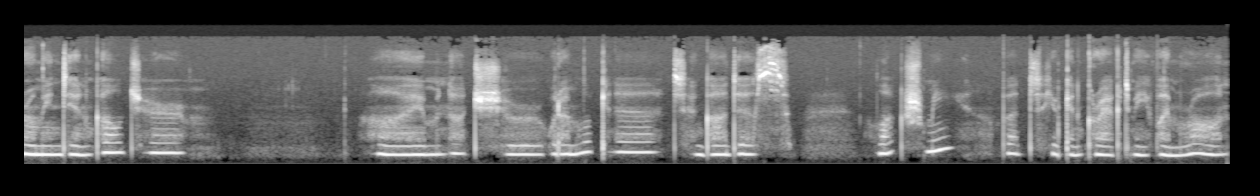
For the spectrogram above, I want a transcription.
from Indian culture. I'm not sure what I'm looking at. Goddess Lakshmi, but you can correct me if I'm wrong.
